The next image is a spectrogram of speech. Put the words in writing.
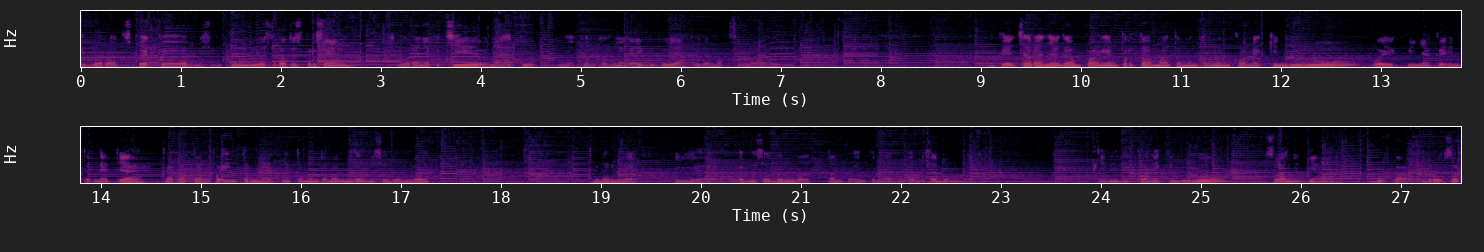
ibarat speaker meskipun dia 100% suaranya kecil. Nah itu ya, contohnya kayak gitu ya tidak maksimal gitu. Oke caranya gampang. Yang pertama teman-teman konekin dulu wifi nya ke internet ya. Karena tanpa internet ini teman-teman nggak bisa download. Bener nggak? Iya nggak bisa download. Tanpa internet nggak bisa download. Jadi dikonekin dulu. Selanjutnya buka browser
